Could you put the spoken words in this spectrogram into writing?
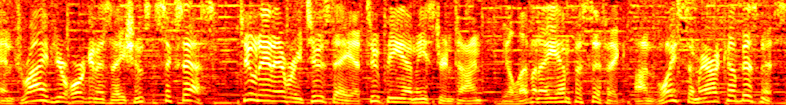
and drive your organization's success. Tune in every Tuesday at 2 p.m. Eastern Time, 11 a.m. Pacific on Voice America Business.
